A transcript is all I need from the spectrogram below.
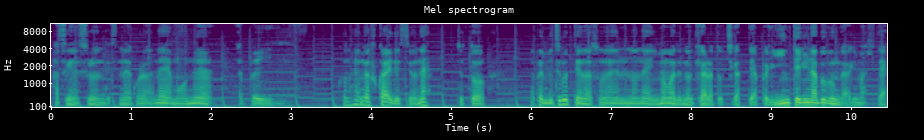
発言するんですね。これはね、もうね、やっぱり、この辺が深いですよね。ちょっと、やっぱり三つ子っていうのはその辺のね、今までのキャラと違ってやっぱりインテリな部分がありまして、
